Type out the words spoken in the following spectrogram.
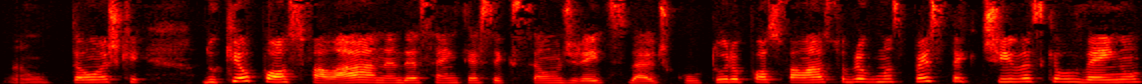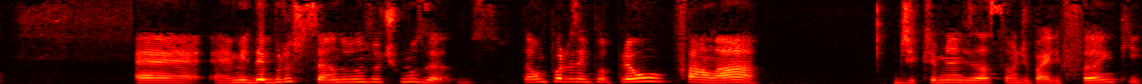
Não? Então, acho que do que eu posso falar, né, dessa intersecção direito, cidade e cultura, eu posso falar sobre algumas perspectivas que eu venho é, é, me debruçando nos últimos anos. Então, por exemplo, para eu falar de criminalização de baile funk,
